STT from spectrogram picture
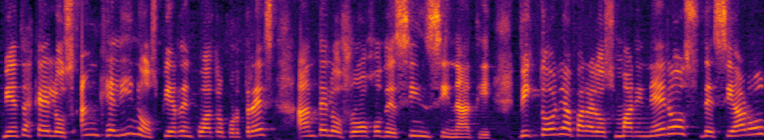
mientras que los Angelinos pierden cuatro por tres ante los Rojos de Cincinnati. Victoria para los Marineros de Seattle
